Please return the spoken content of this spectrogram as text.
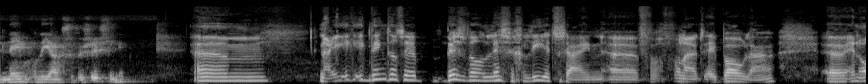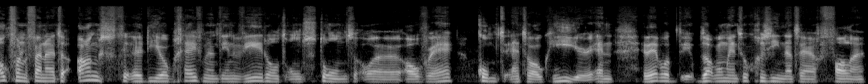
nemen van de juiste beslissingen? Ehm, nou, ik, ik denk dat er best wel lessen geleerd zijn eh, van- vanuit ebola. Eh, en ook van, vanuit de angst eh, die op een gegeven moment in de wereld ontstond over hè, komt het ook hier. En we hebben op, dat moment ook gezien dat er gevallen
